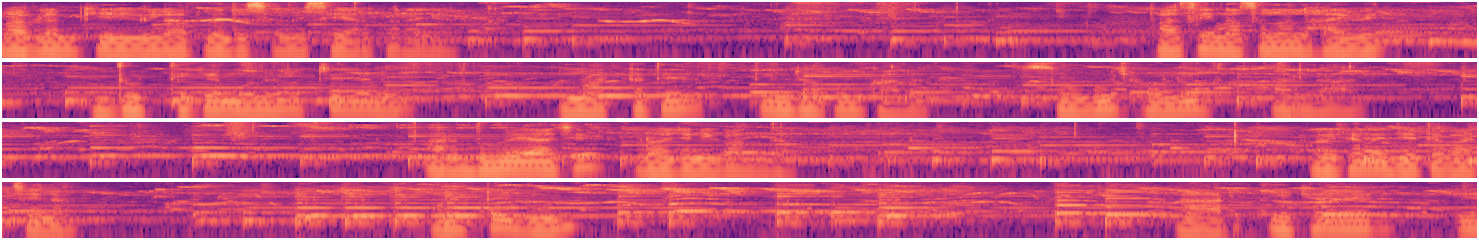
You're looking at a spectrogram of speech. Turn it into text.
ভাবলাম কি এইগুলো আপনাদের সঙ্গে শেয়ার করা যাক। পাশে ন্যাশনাল হাইওয়ে দূর থেকে মনে হচ্ছে যেন মাঠটাতে তিন রকম কালার সবুজ, হলুদ আর লাল। আর দূরে আছে রজনীগন্ধা। ওইখানে যেতে পারছি না। অনেকটাই দূর। আর এখানের এ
